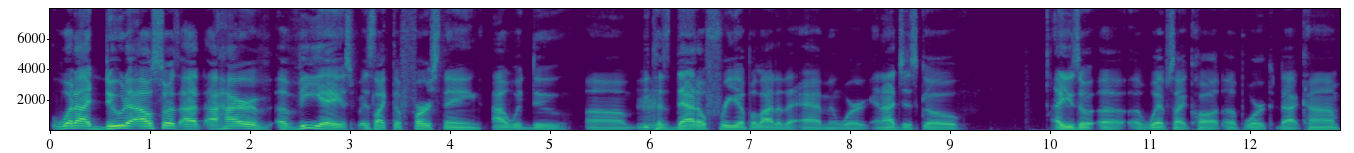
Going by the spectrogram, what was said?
what I do to outsource, I, I hire a, a VA. Is, is like the first thing I would do, um, mm. because that'll free up a lot of the admin work, and I just go. I use a, a, a website called Upwork.com.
